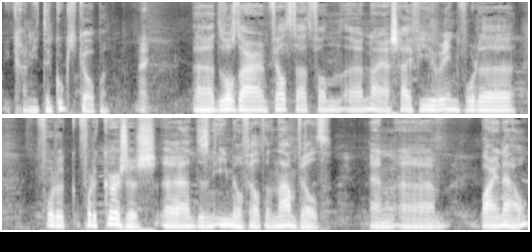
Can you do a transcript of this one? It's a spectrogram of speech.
ik ga niet een koekje kopen. Nee. er was daar een veld staat van, nou ja, schrijf hier in voor de, voor de, voor de cursus. het is een e-mailveld en een naamveld. En buy now.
